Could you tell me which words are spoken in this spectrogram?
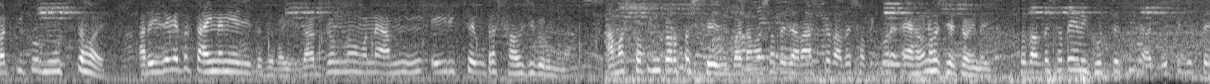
বাট কী করব? উঠতে হয়। আর এই জায়গায় তো টাইনা নিয়ে যেতেছে ভাই। যার জন্য মানে আমি এই রিক্সায় উঠার সাহসী করব না। আমার শপিং করা তো শেষ বাট আমার সাথে যারা আসছে তাদের শপিং করে এখনও শেষ হয় নাই। তো তাদের সাথে আমি ঘুরতেছি আর ঘুরতে ঘুরতে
